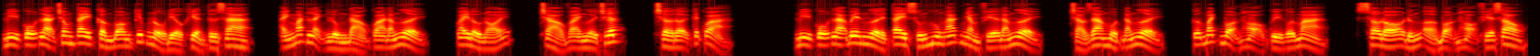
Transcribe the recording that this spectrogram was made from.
Nì cố là trong tay cầm bom kiếp nổ điều khiển từ xa, ánh mắt lạnh lùng đảo qua đám người, quay đầu nói, chào vài người chết, chờ đợi kết quả. Nì cố là bên người tay súng hung ác nhằm phía đám người, chào ra một đám người, cưỡng bách bọn họ quỳ gối mà, sau đó đứng ở bọn họ phía sau,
